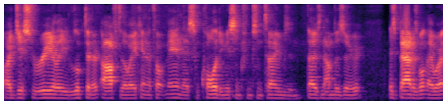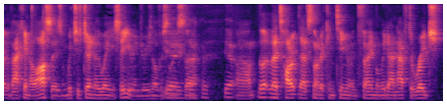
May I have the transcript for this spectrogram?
I just really looked at it after the weekend and thought, man, there's some quality missing from some teams, and those numbers are as bad as what they were at the back end of last season, which is generally where you see your injuries, obviously. Yeah, so exactly. Yeah. um, let- let's hope that's not a continuing theme and we don't have to reach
